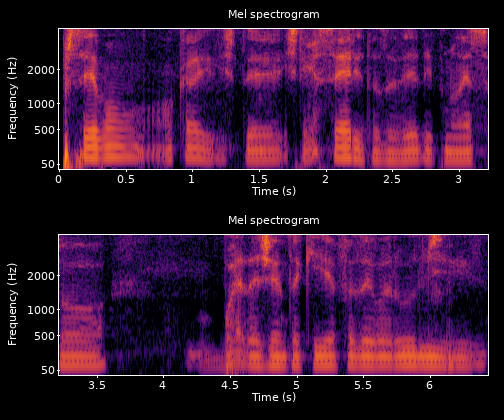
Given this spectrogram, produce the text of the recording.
percebam, ok, isto é, isto é sério, estás a ver? Tipo, não é só boa da gente aqui a fazer barulho e.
